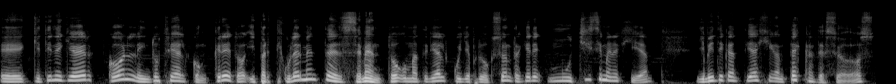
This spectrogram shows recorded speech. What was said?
eh, que tiene que ver con la industria del concreto y particularmente del cemento, un material cuya producción requiere muchísima energía y emite cantidades gigantescas de CO2.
